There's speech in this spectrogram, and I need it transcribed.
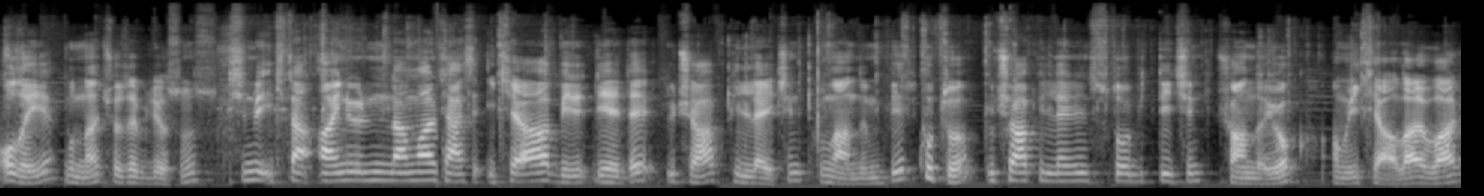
olayı bununla çözebiliyorsunuz. Şimdi iki tane aynı üründen var. Bir tanesi 2A, bir diğeri de 3A piller için kullandığım bir kutu. 3A pillerin stoğu bittiği için şu anda yok ama 2A'lar var.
